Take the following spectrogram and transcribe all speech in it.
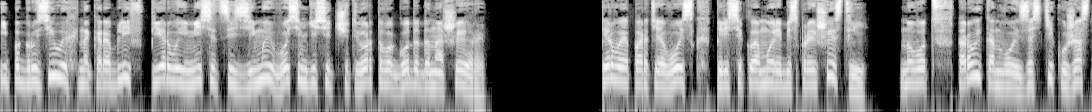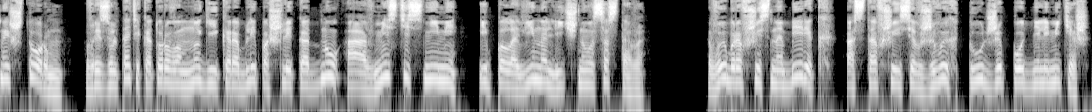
и погрузил их на корабли в первые месяцы зимы 84 -го года до нашей эры. Первая партия войск пересекла море без происшествий, но вот второй конвой застиг ужасный шторм, в результате которого многие корабли пошли ко дну, а вместе с ними и половина личного состава. Выбравшись на берег, оставшиеся в живых тут же подняли мятеж.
